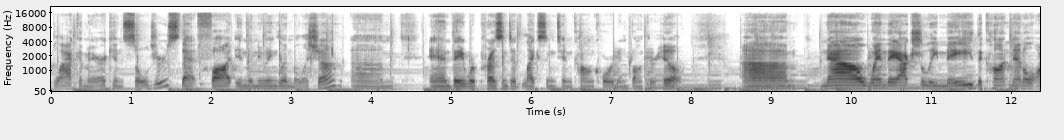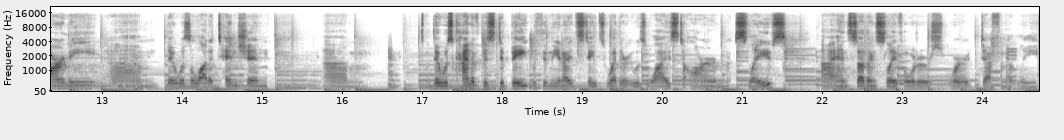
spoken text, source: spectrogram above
Black American soldiers that fought in the New England militia, um, and they were present at Lexington, Concord, and Bunker Hill. Um, now, when they actually made the Continental Army, um, there was a lot of tension. There was kind of this debate within the United States whether it was wise to arm slaves, uh, and Southern slaveholders were definitely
